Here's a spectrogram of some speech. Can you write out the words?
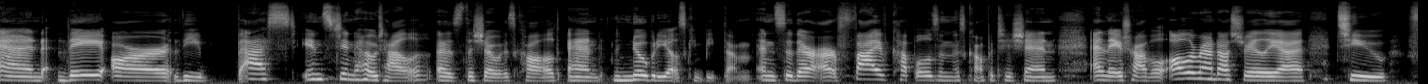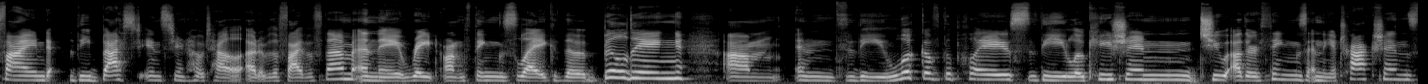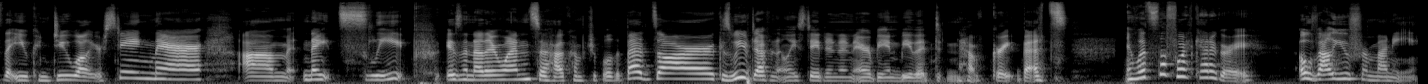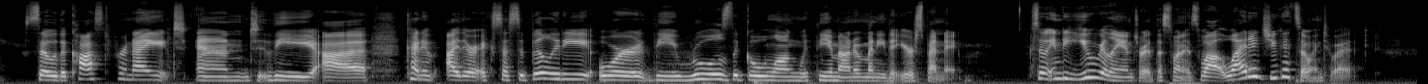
And they are the best instant hotel, as the show is called, and nobody else can beat them. And so there are five couples in this competition, and they travel all around Australia to find the best instant hotel out of the five of them. And they rate on things like the building, um, and the look of the place, the location to other things, and the attractions that you can do while you're staying there. Um, night sleep is another one. So, how comfortable the beds are. Because we've definitely stayed in an Airbnb that didn't have great beds. And what's the fourth category? Oh, value for money. So the cost per night and the uh, kind of either accessibility or the rules that go along with the amount of money that you're spending. So, Indy, you really enjoyed this one as well. Why did you get so into it?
